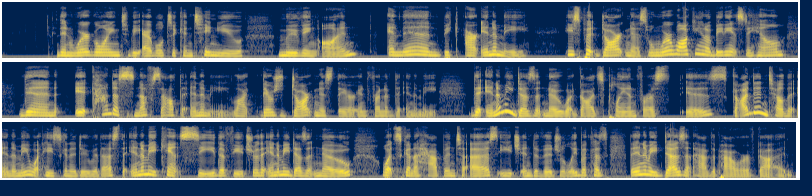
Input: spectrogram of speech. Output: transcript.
then we're going to be able to continue moving on. And then our enemy, he's put darkness. When we're walking in obedience to him, then it kind of snuffs out the enemy. Like there's darkness there in front of the enemy. The enemy doesn't know what God's plan for us is. God didn't tell the enemy what he's going to do with us. The enemy can't see the future. The enemy doesn't know what's going to happen to us each individually because the enemy doesn't have the power of God.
